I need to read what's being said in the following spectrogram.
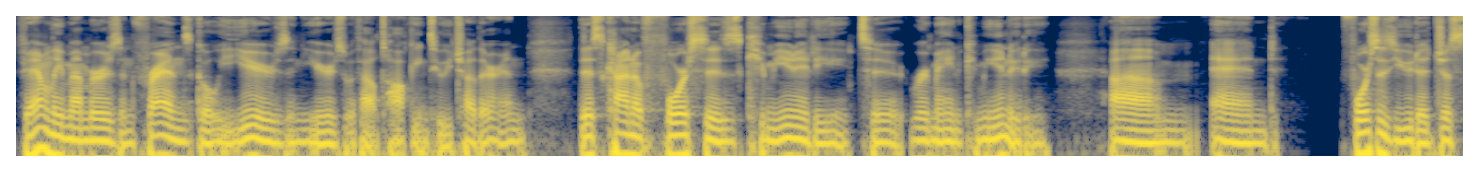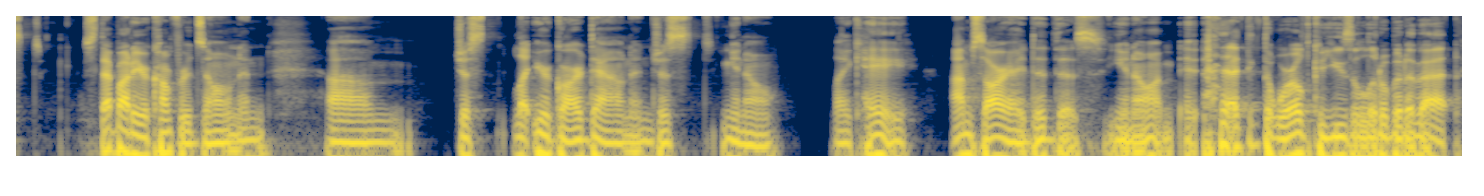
family members and friends go years and years without talking to each other. And this kind of forces community to remain community um, and forces you to just step out of your comfort zone and um, just let your guard down and just, you know, like, hey, I'm sorry I did this. You know, I think the world could use a little bit of that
